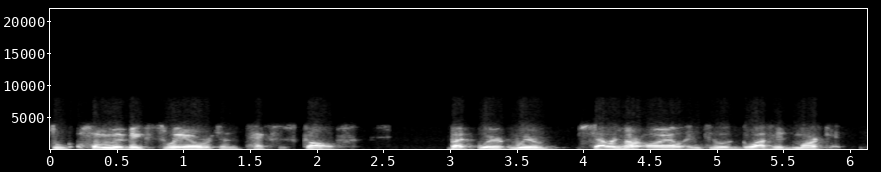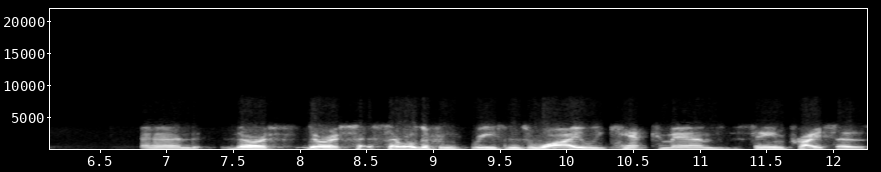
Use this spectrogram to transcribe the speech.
some of it makes its way over to the Texas Gulf. But we're we're selling our oil into a glutted market, and there are there are several different reasons why we can't command the same price as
